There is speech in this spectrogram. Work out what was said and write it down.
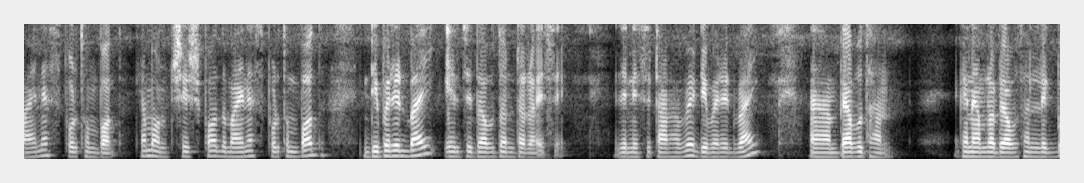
মাইনাস প্রথম পদ। কেমন? শেষ পদ মাইনাস প্রথম পদ ডিভাইডেড বাই এর যে ব্যবধানটা রয়েছে, যে নিচে টান হবে ডিভাইডেড বাই ব্যবধান। এখানে আমরা ব্যবধান লিখব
